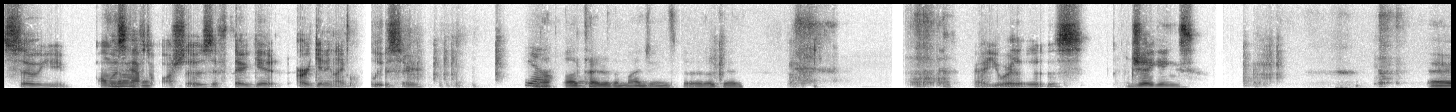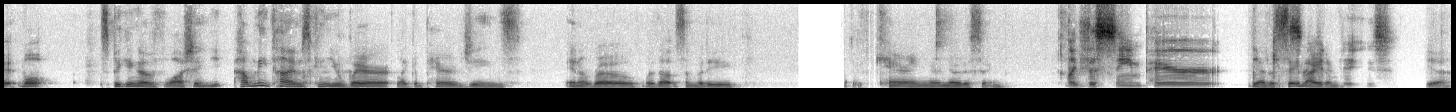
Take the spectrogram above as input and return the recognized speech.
So you almost No. have to wash those if they get are getting like looser. Yeah. Not a lot tighter than my jeans, but okay. Uh, you wear those jeggings. All right. Well, speaking of washing, how many times can you wear like a pair of jeans in a row without somebody like, caring or noticing? Like the same pair. Yeah, the same item. Days. Yeah.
